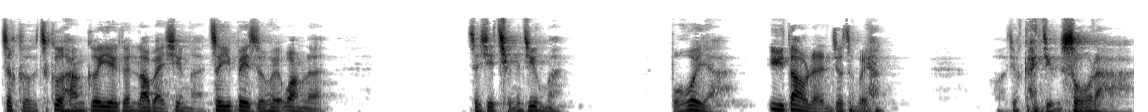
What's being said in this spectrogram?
这个各行各业跟老百姓啊，这一辈子会忘了这些情境吗？不会呀。遇到人就怎么样，我，就赶紧说了，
